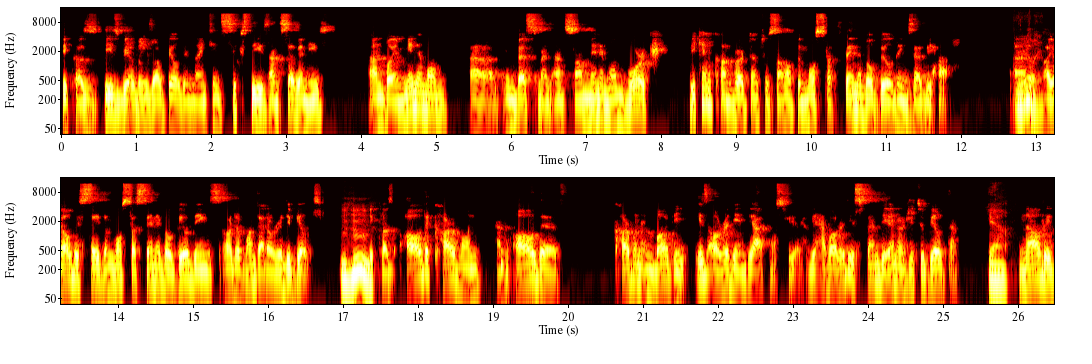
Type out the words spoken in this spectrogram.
because these buildings are built in 1960s and 70s. And by minimum uh, investment and some minimum work, we can convert them to some of the most sustainable buildings that we have. And really? I always say the most sustainable buildings are the ones that are already built mm-hmm. because all the carbon and all the carbon embodied is already in the atmosphere. We have already spent the energy to build them. Yeah. Now with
